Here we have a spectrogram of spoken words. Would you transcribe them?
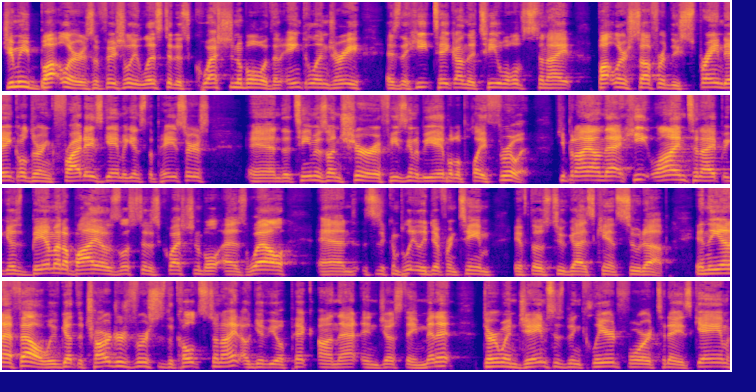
Jimmy Butler is officially listed as questionable with an ankle injury as the Heat take on the T Wolves tonight. Butler suffered the sprained ankle during Friday's game against the Pacers, and the team is unsure if he's going to be able to play through it. Keep an eye on that Heat line tonight because Bam Adebayo is listed as questionable as well. And this is a completely different team if those two guys can't suit up. In the NFL, we've got the Chargers versus the Colts tonight. I'll give you a pick on that in just a minute. Derwin James has been cleared for today's game.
